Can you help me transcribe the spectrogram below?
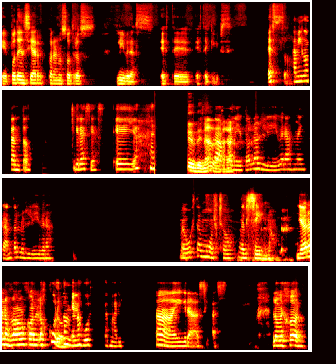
eh, potenciar para nosotros Libras este, este eclipse. Eso. Amigo, me encantó. Gracias. Ella. De nada. Están bonitos los Libras, me encantan los Libras. Me gusta mucho el signo. Y ahora nos vamos con lo oscuro. También nos gusta, Mari. Ay, gracias. Lo mejor,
